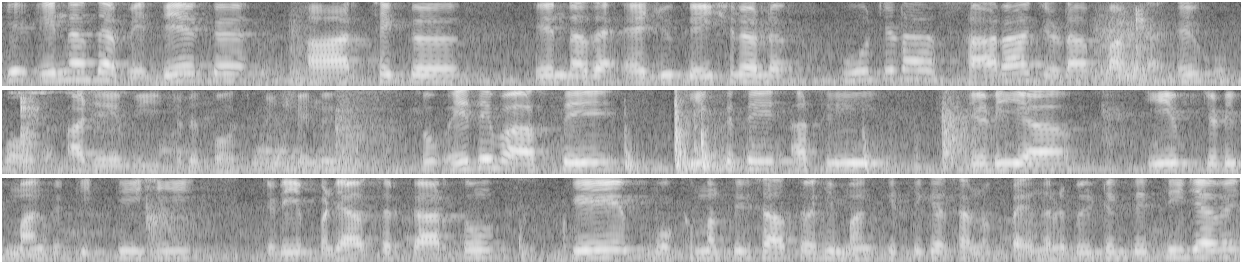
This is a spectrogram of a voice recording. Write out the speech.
ਕਿ ਇਹਨਾਂ ਦਾ ਵਿਦਿਅਕ, ਆਰਥਿਕ, ਇਹਨਾਂ ਦਾ ਐਜੂਕੇਸ਼ਨਲ, ਉਹ ਜਿਹੜਾ ਸਾਰਾ ਜਿਹੜਾ ਪੱਖ ਹੈ ਇਹ ਉਹ ਬਹੁਤ ਅਜੇ ਵੀ ਜਿਹੜੇ ਬਹੁਤ ਪਿੱਛੇ ਨੇ। ਸੋ ਇਹਦੇ ਵਾਸਤੇ ਇੱਕ ਤੇ ਅਸੀਂ ਜਿਹੜੀ ਆ, ਇਹ ਜਿਹੜੀ ਮੰਗ ਕੀਤੀ ਸੀ, ਜਿਹੜੀ ਪੰਜਾਬ ਸਰਕਾਰ ਤੋਂ ਕਿ ਮੁੱਖ ਮੰਤਰੀ ਸਾਹਿਬ ਤੋਂ ਅਸੀਂ ਮੰਗ ਕੀਤੀ ਕਿ ਸਾਨੂੰ ਪੈਨਲ ਮੀਟਿੰਗ ਦਿੱਤੀ ਜਾਵੇ,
